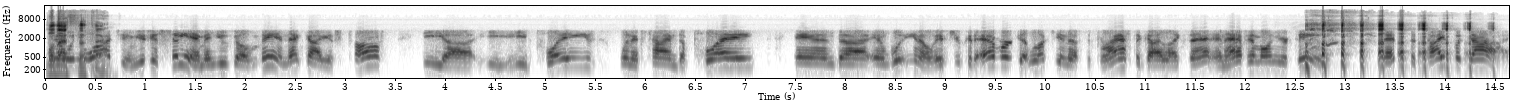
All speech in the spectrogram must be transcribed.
Well, you know, that's when the you thing. watch him, you just see him and you go, man, that guy is tough. He uh, he he plays when it's time to play, and uh, and you know if you could ever get lucky enough to draft a guy like that and have him on your team, that's the type of guy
